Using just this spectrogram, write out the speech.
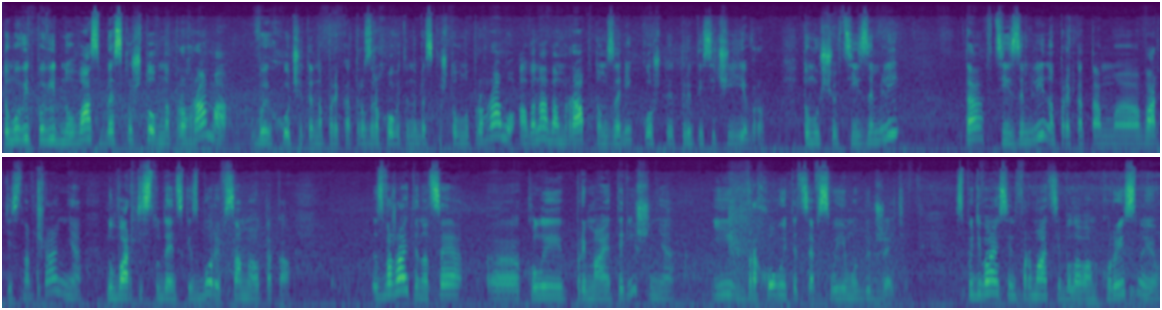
Тому, відповідно, у вас безкоштовна програма. Ви хочете, наприклад, розраховувати на безкоштовну програму, а вона вам раптом за рік коштує 3000 євро. Тому що в цій землі, та в цій землі, наприклад, там е, вартість навчання, ну вартість студентських зборів саме отака. Зважайте на це, е, коли приймаєте рішення, і враховуйте це в своєму бюджеті. Сподіваюся, інформація була вам корисною.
